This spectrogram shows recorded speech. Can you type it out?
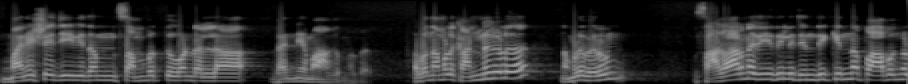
മനുഷ്യജീവിതം സമ്പത്ത് കൊണ്ടല്ല ധന്യമാകുന്നത്. അപ്പോൾ നമ്മൾ കണ്ണുകൾ നമ്മൾ വെറും സാധാരണ രീതിയിൽ ചിന്തിക്കുന്ന പാപങ്ങൾ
